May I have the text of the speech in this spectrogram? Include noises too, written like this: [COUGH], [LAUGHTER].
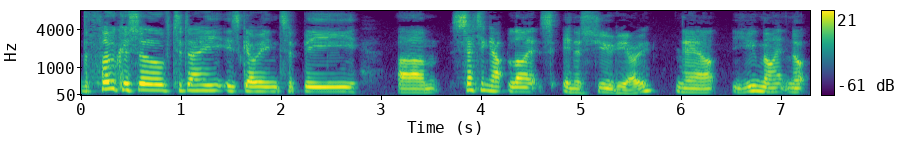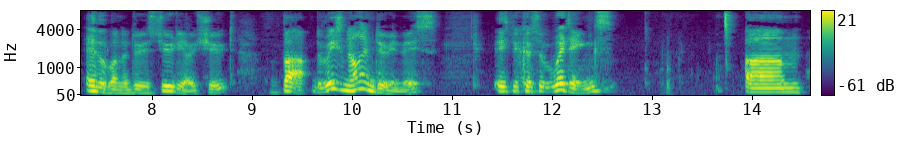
The focus of today is going to be um, setting up lights in a studio. Now, you might not ever want to do a studio shoot, but the reason I'm doing this is because at weddings, um,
